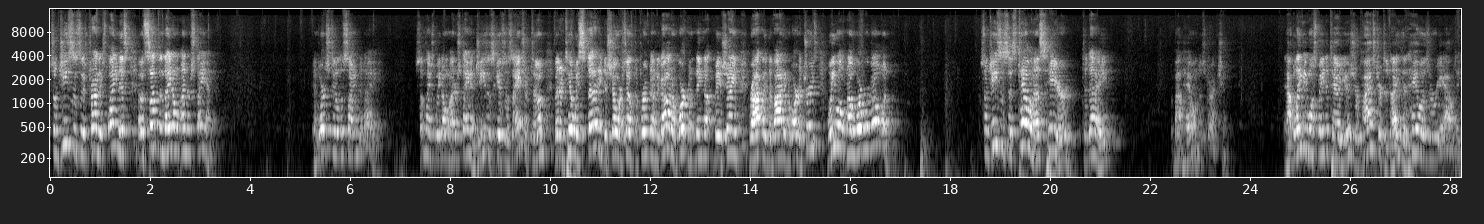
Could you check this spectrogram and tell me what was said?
So Jesus is trying to explain this of something they don't understand. And we're still the same today. Some things we don't understand. Jesus gives us answer to them, but until we study to show ourselves to prove unto God, our workmen need not be ashamed, rightly dividing the word of truth, we won't know where we're going. So Jesus is telling us here today about hell and destruction. And I believe he wants me to tell you, as your pastor today, that hell is a reality,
